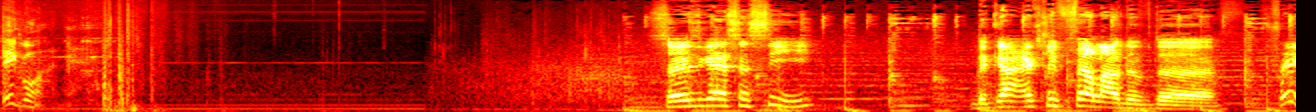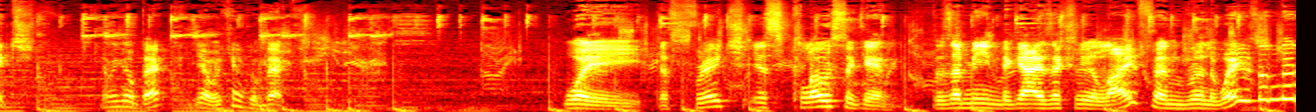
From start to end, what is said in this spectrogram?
Big one. So as you guys can see, the guy actually fell out of the fridge. Can we go back? Yeah, we can go back. Wait, the fridge is closed again. Does that mean the guy is actually alive and run away or something?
